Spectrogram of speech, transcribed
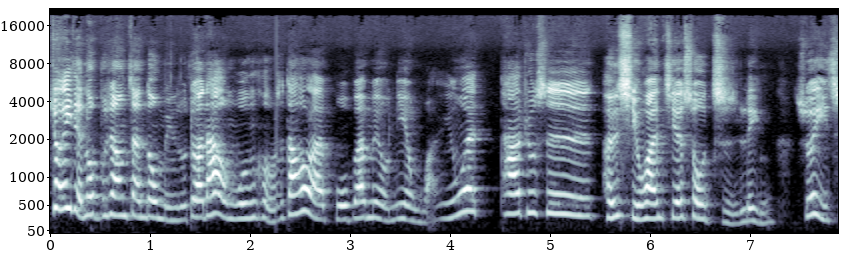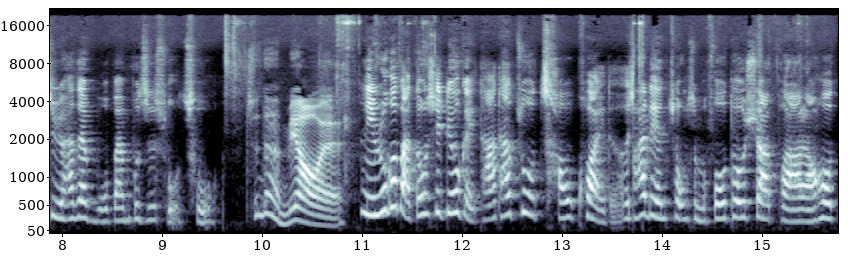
就一点都不像战斗民族，对啊，他很温和。可是他后来博班没有念完，因为他就是很喜欢接受指令，所以以至于他在博班不知所措。真的很妙哎、你如果把东西丢给他，他做超快的，而且他连从什么 Photoshop 啊，然后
